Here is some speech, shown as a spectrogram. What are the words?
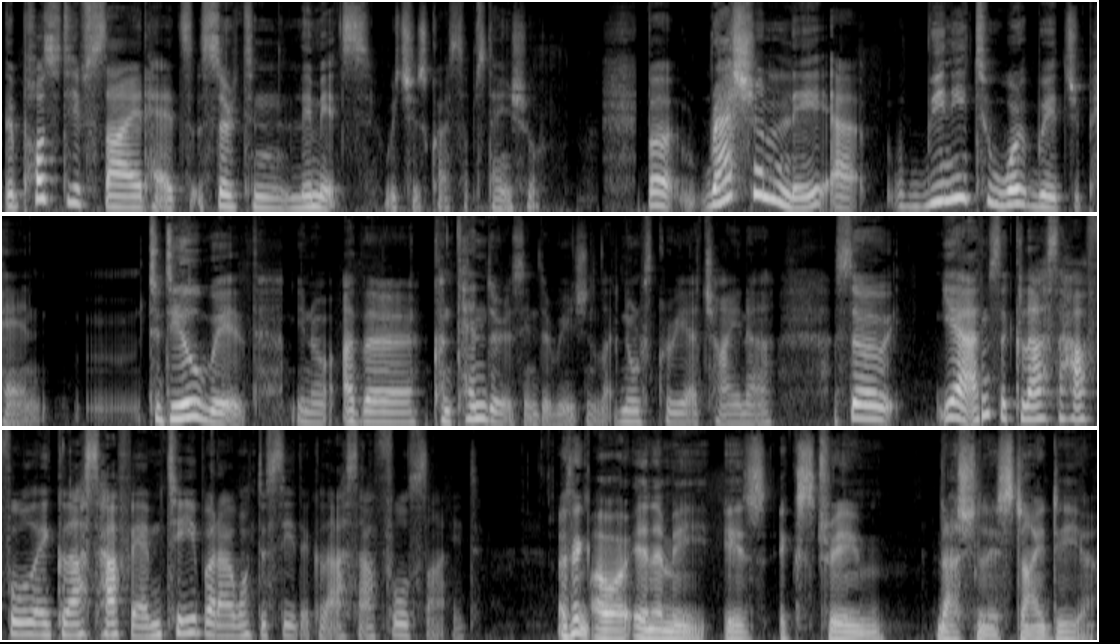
the positive side has certain limits, which is quite substantial. But rationally, uh, we need to work with Japan to deal with you know other contenders in the region like North Korea, China. So yeah, I think the glass half full and glass half empty, but I want to see the glass half full side. I think our enemy is extreme nationalist idea.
